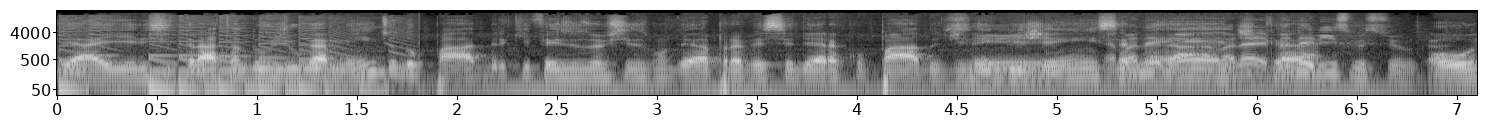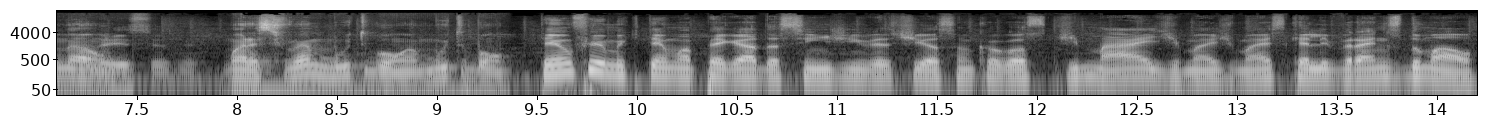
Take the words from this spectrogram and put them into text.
E aí ele se trata do julgamento do padre que fez o exorcismo dela pra ver se ele era culpado de Sim, negligência é maneira- médica. mane- maneiríssimo esse filme, cara. ou não. Esse filme. Mano, esse filme é muito bom, é muito bom. Tem um filme que tem uma pegada assim de investigação que eu gosto demais, demais, demais, que é Livrar-nos do Mal.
